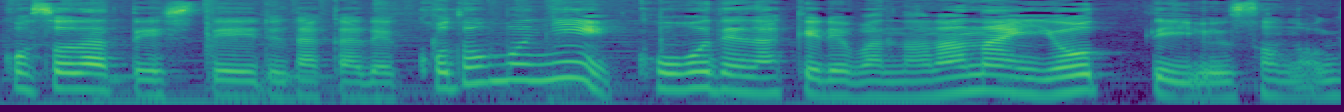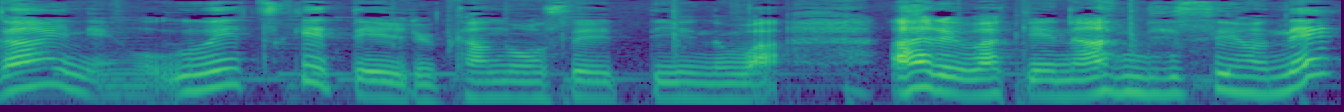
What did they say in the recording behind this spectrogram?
子育てしている中で子供にこうでなければならないよっていうその概念を植え付けている可能性っていうのはあるわけなんですよね。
